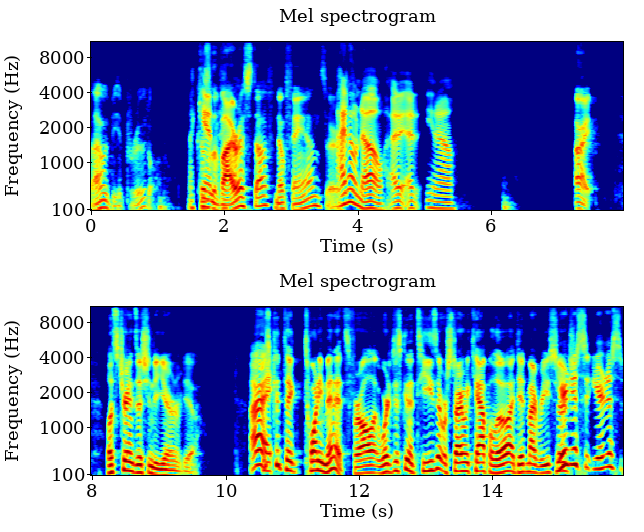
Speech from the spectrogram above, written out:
That would be brutal. I can't the virus stuff? No fans? Or I don't know. I, I you know. All right. Let's transition to year in review. All This could take 20 minutes for all we're just gonna tease it. We're starting with Kapalua. I did my research. You're just you're just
